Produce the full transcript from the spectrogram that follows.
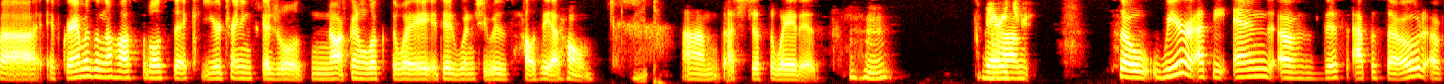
uh, if grandma's in the hospital sick, your training schedule is not going to look the way it did when she was healthy at home. Right. Um, that's just the way it is. Mm-hmm. Very um, true. So we're at the end of this episode of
